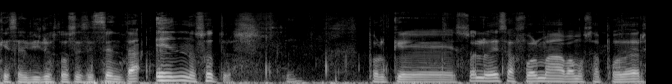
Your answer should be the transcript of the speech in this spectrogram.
que es el virus 1260 en nosotros. Porque solo de esa forma vamos a poder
